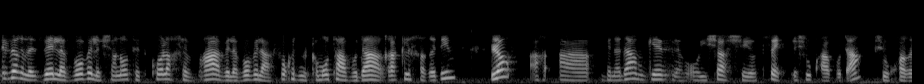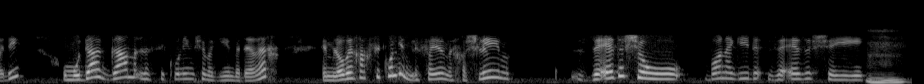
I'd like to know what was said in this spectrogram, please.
מעבר לזה, לבוא ולשנות את כל החברה ולבוא ולהפוך את מקומות העבודה רק לחרדים, לא. הבן אדם, גבר או אישה שיוצא לשוק העבודה, שהוא חרדי, הוא מודע גם לסיכונים שמגיעים בדרך. הם לא בהכרח סיכונים, לפעמים הם מחשלים. זה איזשהו, בוא נגיד, זה איזושהי... Mm-hmm.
